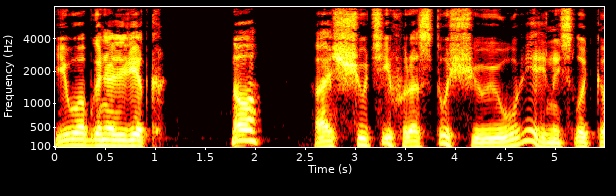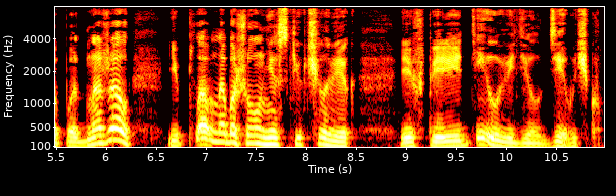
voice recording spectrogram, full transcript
Его обгоняли редко. Но Ощутив растущую уверенность, Лодька поднажал и плавно обошел нескольких человек, и впереди увидел девочку,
